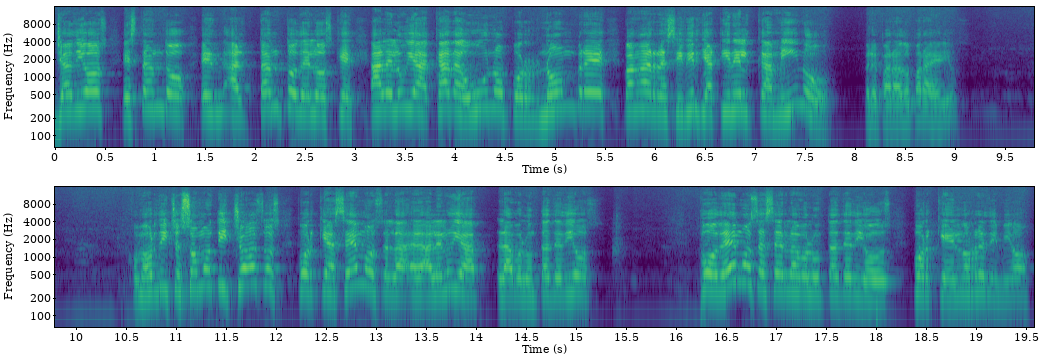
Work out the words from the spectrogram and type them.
ya Dios estando en, al tanto de los que, aleluya, cada uno por nombre van a recibir, ya tiene el camino preparado para ellos. O mejor dicho, somos dichosos porque hacemos, aleluya, la voluntad de Dios. Podemos hacer la voluntad de Dios porque Él nos redimió.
